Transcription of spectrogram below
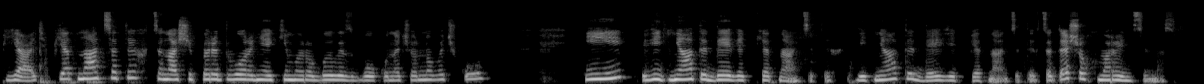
5 п'ятнадцятих, це наші перетворення, які ми робили з боку на чорновичку. І відняти 9 п'ятнадцятих. Відняти 9 п'ятнадцятих. Це те, що хмаринці в нас.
